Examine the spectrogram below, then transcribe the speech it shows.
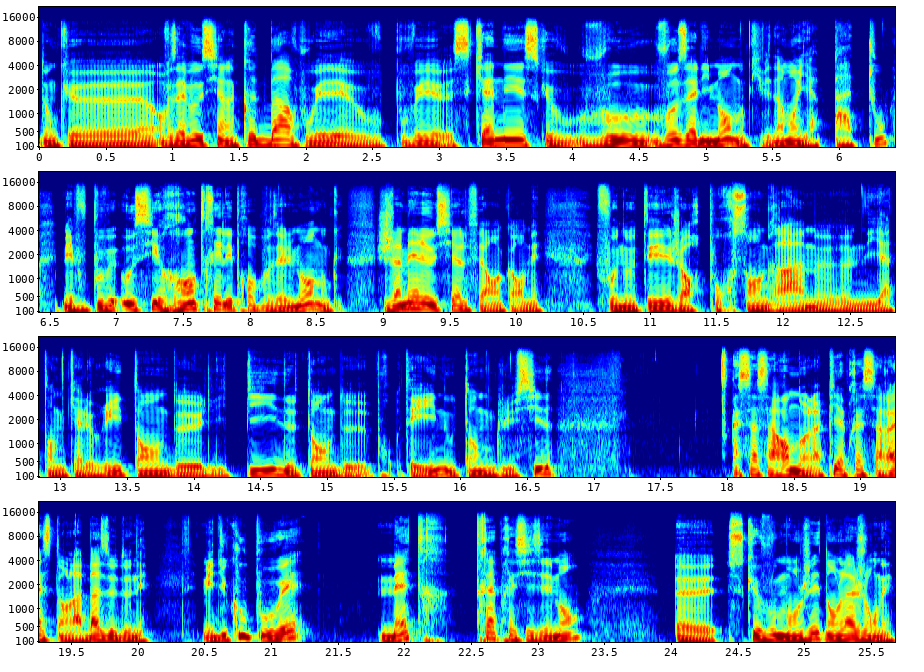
Donc, euh, vous avez aussi un code barre. Vous pouvez, vous pouvez scanner ce que vos, aliments. Donc, évidemment, il n'y a pas tout, mais vous pouvez aussi rentrer les propres aliments. Donc, jamais réussi à le faire encore, mais il faut noter, genre, pour 100 grammes, euh, il y a tant de calories, tant de lipides, tant de protéines ou tant de glucides. Ça, ça rentre dans l'appli. Après, ça reste dans la base de données. Mais du coup, vous pouvez mettre très précisément euh, ce que vous mangez dans la journée.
